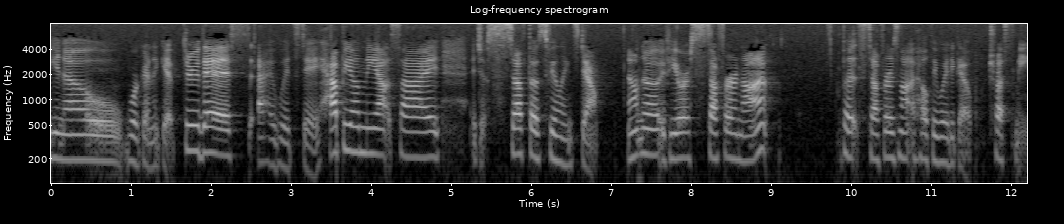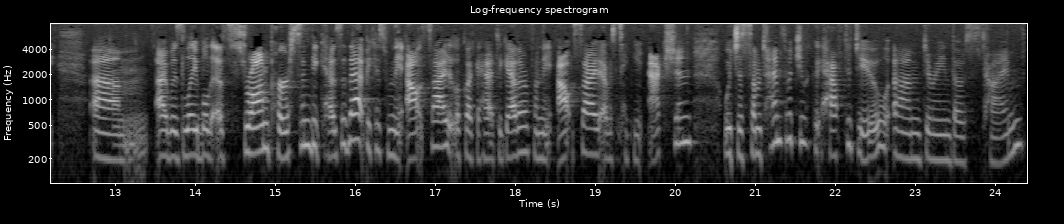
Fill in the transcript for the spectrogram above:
You know, we're gonna get through this. I would stay happy on the outside. I just stuff those feelings down. I don't know if you're a stuffer or not but stuffer is not a healthy way to go. Trust me. Um, I was labeled a strong person because of that, because from the outside it looked like I had to gather. From the outside, I was taking action, which is sometimes what you have to do um, during those times.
